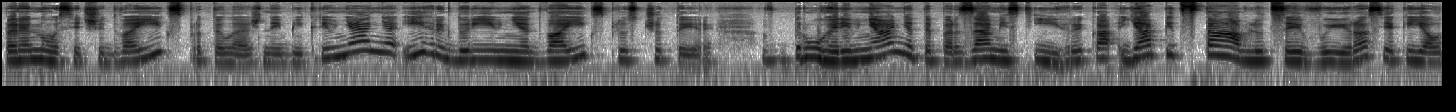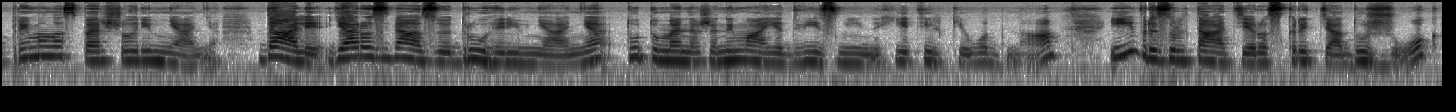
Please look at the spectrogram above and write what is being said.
переносячи 2х в протилежний бік рівняння, y дорівнює 2х плюс 4. В друге рівняння тепер замість y я підставлю цей вираз, який я отримала з першого рівняння. Далі я розв'язую друге рівняння. Тут у мене вже немає дві змінних, є тільки одна. І в результаті розкриття дужок,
